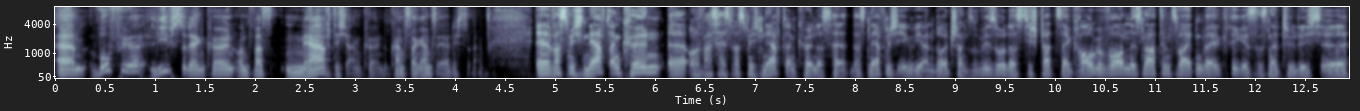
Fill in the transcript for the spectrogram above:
Ähm, wofür liebst du denn Köln und was nervt dich an Köln? Du kannst da ganz ehrlich sein. Äh, was mich nervt an Köln, äh, oder was heißt, was mich nervt an Köln, das, das nervt mich irgendwie an Deutschland sowieso, dass die Stadt sehr grau geworden ist nach dem Zweiten Weltkrieg. Es ist natürlich äh,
